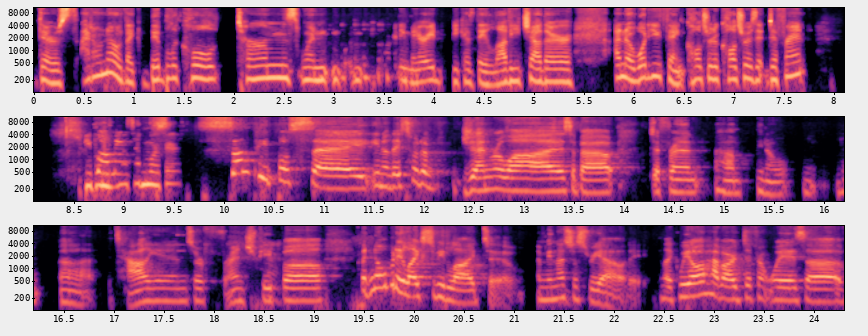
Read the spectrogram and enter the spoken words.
there's I don't know, like biblical terms when people are getting married because they love each other. I don't know. What do you think? Culture to culture, is it different? People well, I mean, more affairs? Some people say, you know, they sort of generalize about different, um, you know, uh, Italians or French hmm. people, but nobody likes to be lied to. I mean, that's just reality. Like we all have our different ways of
